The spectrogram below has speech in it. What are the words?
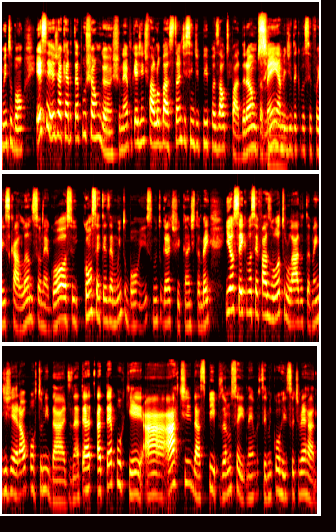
Muito bom. Esse aí eu já quero até puxar um gancho, né? Porque a gente falou bastante assim, de pipas alto padrão também, Sim. à medida que você foi escalando o seu negócio, e com certeza é muito bom isso, muito gratificante também. E eu sei que você faz o outro lado também de gerar oportunidades, né? Até, até porque a arte das pipas, eu não sei, né? Você me corrija se eu estiver errado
